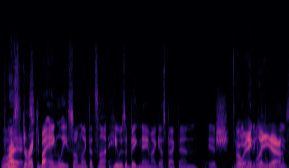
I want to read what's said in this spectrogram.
well, it was Trash. directed by Ang Lee, so I'm like, that's not. He was a big name, I guess, back then ish. Oh, He'd made Ang a Lee, yeah. movies.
